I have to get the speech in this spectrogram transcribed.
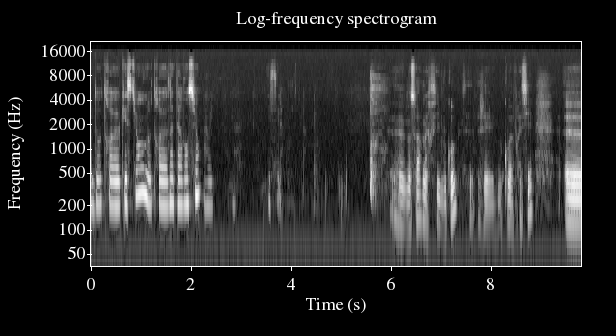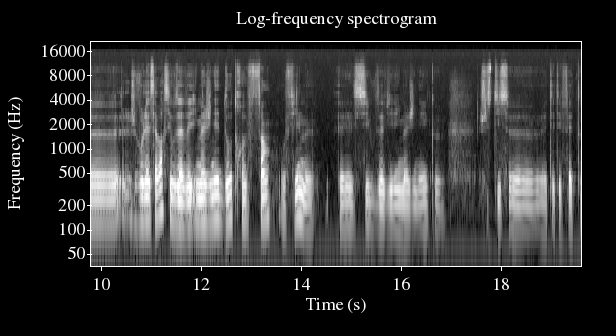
D'autres questions, d'autres interventions? Ah oui, ici là. Euh, bonsoir, merci beaucoup. J'ai beaucoup apprécié. Euh, je voulais savoir si vous avez imaginé d'autres fins au film et si vous aviez imaginé que justice euh, ait été faite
